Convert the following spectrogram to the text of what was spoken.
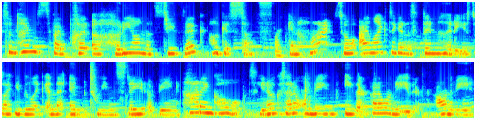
sometimes if I put a hoodie on that's too thick, I'll get so freaking hot. So I like to get a thin hoodie so I can be like in the in-between state of being hot and cold, you know, because I don't want to be either. I don't want to be either. I want to be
